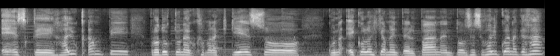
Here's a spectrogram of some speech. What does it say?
pesque hayukampi producto na kamara queso kuna ecológicamente el pan entonces halikuana kaha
